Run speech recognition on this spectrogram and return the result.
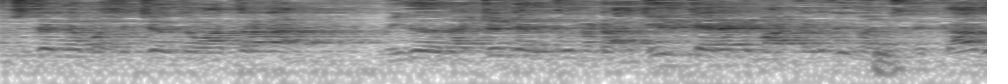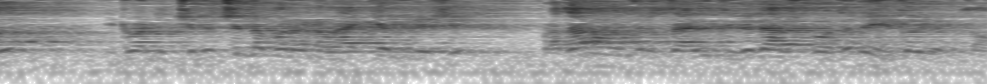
ఉచితంగా బస్సు ఇచ్చేంత మాత్రాన మీకు నష్టం జరుగుతున్నట్టు అఖిల్ తేరాన్ని మాట్లాడితే మంచిది కాదు. ఇటువంటి చిన్న చిన్న పరమైన వ్యాఖ్యలు చేసి ప్రధానమంత్రి స్థాయిని దిగజార్చుకోవద్దని ఇంకో చెప్తాం.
